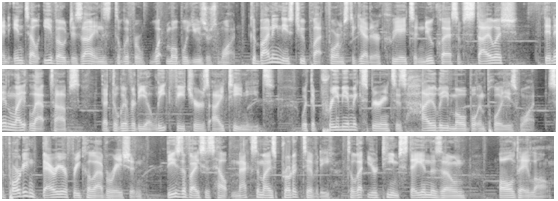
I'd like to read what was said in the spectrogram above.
and Intel Evo designs deliver what mobile users want. Combining these two platforms together creates a new class of stylish, thin and light laptops that deliver the elite features IT needs with the premium experiences highly mobile employees want. Supporting barrier free collaboration, these devices help maximize productivity to let your team stay in the zone all day long.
